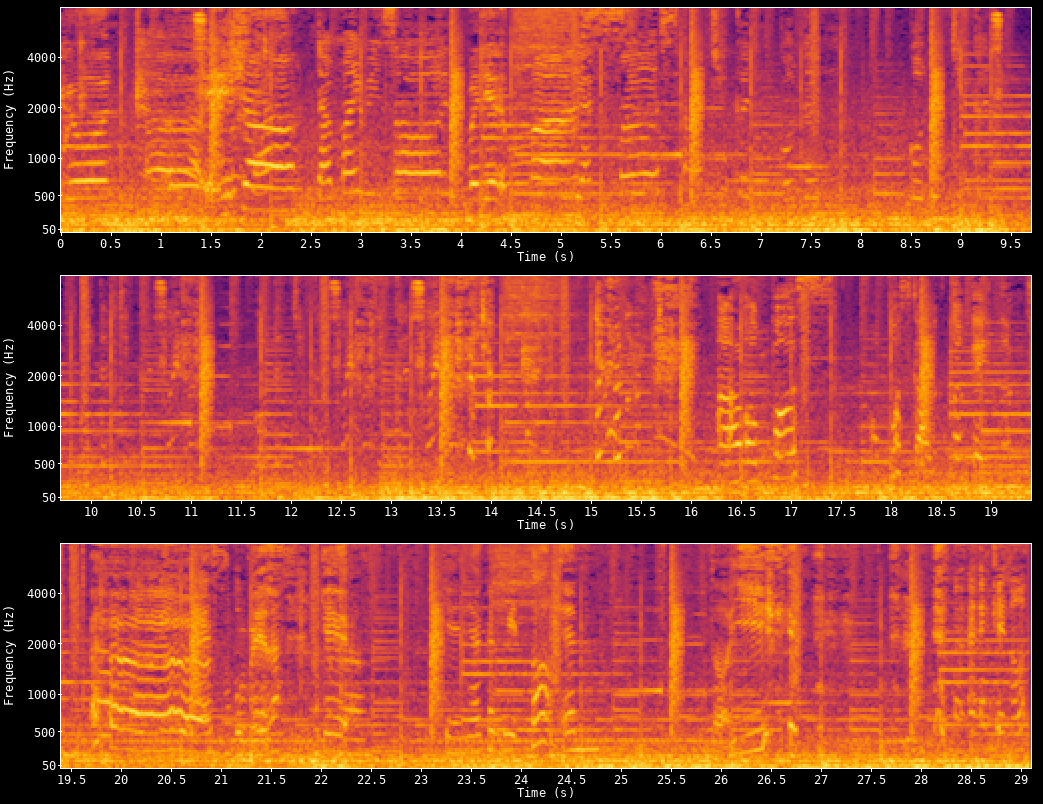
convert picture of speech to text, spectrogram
Ion, uh, Asia, Damai Resort. Balian Emas. Lian Emas. Uh, chicken. Golden. Golden chicken. Golden chicken. Golden chicken. Chicken. Ah, Opos. Opos kalau kau kayak nak. Uh, Boleh lah. Okay. Okay, nya kebanyakan duit tok and tok ye. I, I cannot.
